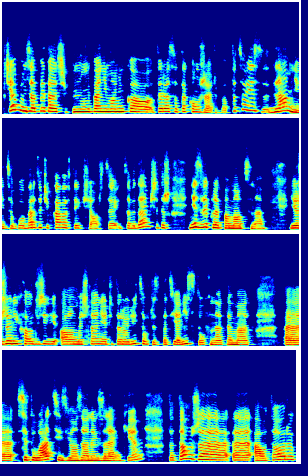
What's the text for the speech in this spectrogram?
Chciałabym zapytać mm, Pani Moniko teraz o taką rzecz, bo to, co jest dla mnie co było bardzo ciekawe w tej książce i co wydaje mi się też niezwykle pomocne, jeżeli chodzi o myślenie czy to rodziców, czy specjalistów na temat e, sytuacji związanych z lękiem, to to, że e, autor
